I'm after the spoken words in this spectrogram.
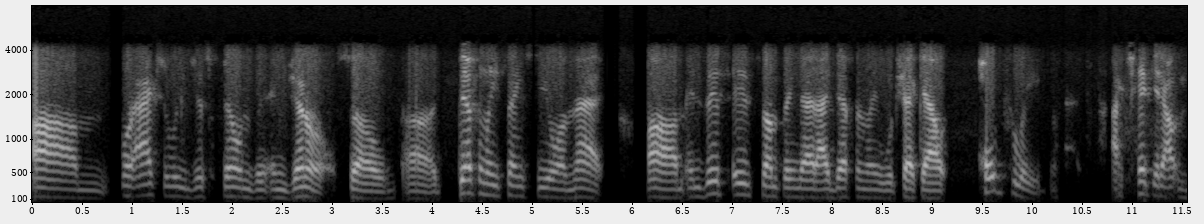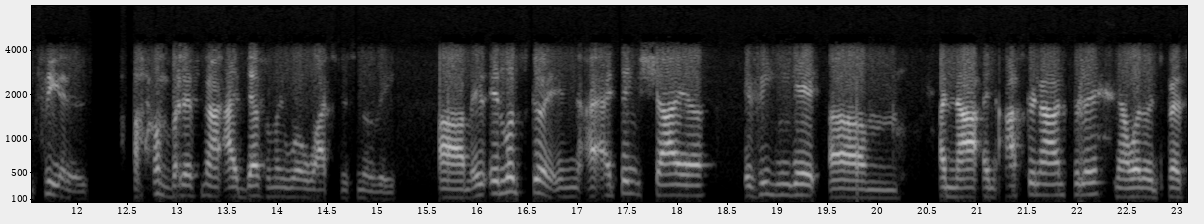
um, or actually just films in, in general. So uh, definitely thanks to you on that. Um, and this is something that I definitely will check out. Hopefully, I check it out in theaters. Um, but if not, I definitely will watch this movie. Um, it, it looks good, and I, I think Shia, if he can get um, a nod, an Oscar nod for this, now whether it's best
